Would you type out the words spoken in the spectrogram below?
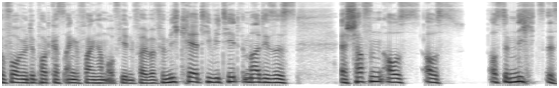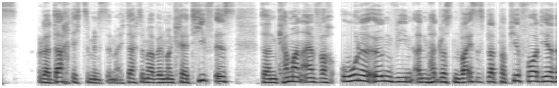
bevor wir mit dem Podcast angefangen haben, auf jeden Fall. Weil für mich Kreativität immer dieses Erschaffen aus, aus, aus dem Nichts ist oder dachte ich zumindest immer. Ich dachte immer, wenn man kreativ ist, dann kann man einfach ohne irgendwie, du hast ein weißes Blatt Papier vor dir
